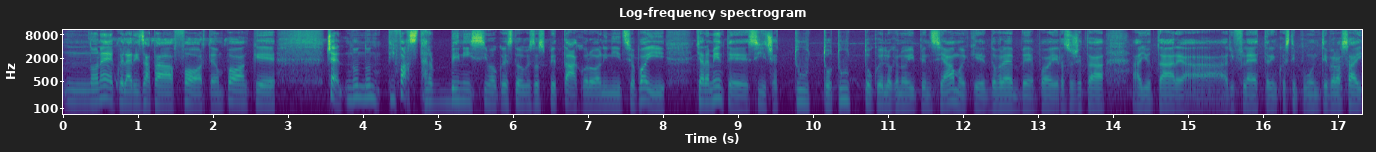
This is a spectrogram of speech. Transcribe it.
non è quella risata forte, è un po' anche, cioè non, non ti fa star benissimo questo, questo spettacolo all'inizio, poi chiaramente sì c'è tutto, tutto quello che noi pensiamo e che dovrebbe poi la società aiutare a riflettere in questi punti, però sai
